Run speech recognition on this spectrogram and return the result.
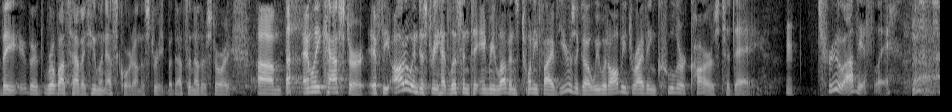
they, the robots have a human escort on the street, but that's another story. Um, Emily Castor, if the auto industry had listened to Amory Lovins 25 years ago, we would all be driving cooler cars today. Hmm. True, obviously. Yeah.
